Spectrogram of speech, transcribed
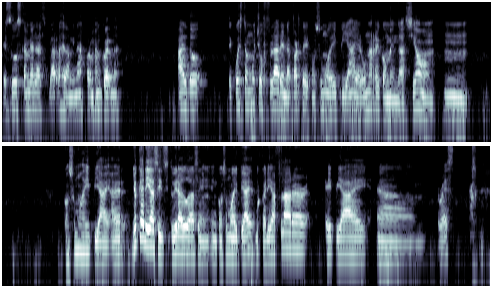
Jesús, cambia las barras de dominadas por mancuerna. Aldo, ¿te cuesta mucho Flutter en la parte de consumo de API? ¿Alguna recomendación? Mm. Consumo de API. A ver, yo quería, si, si tuviera dudas en, en, consumo de API, buscaría Flutter, API, um, REST.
